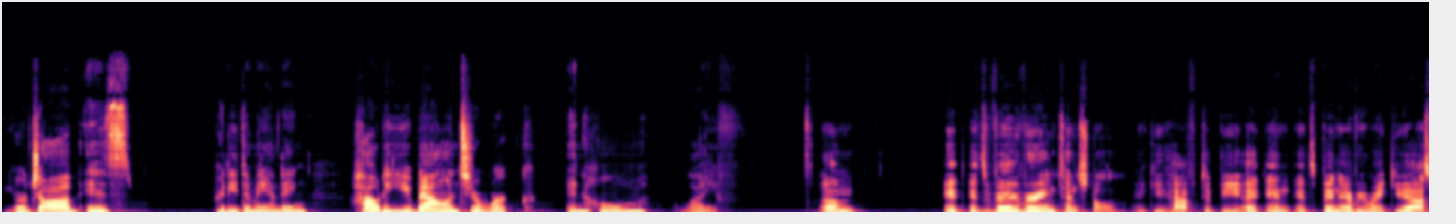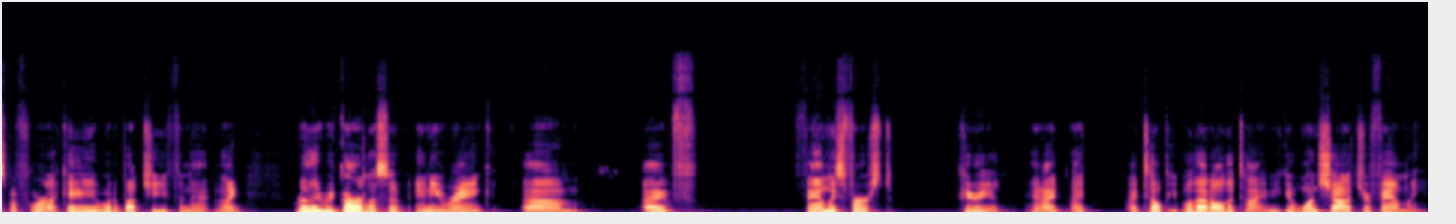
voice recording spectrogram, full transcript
your job is pretty demanding. How do you balance your work and home life? Um, it, it's very very intentional. Like you have to be, and it's been every rank. You asked before, like, hey, what about chief? And that, like, really, regardless of any rank, um, I've families first, period. And I, I I tell people that all the time. You get one shot at your family.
